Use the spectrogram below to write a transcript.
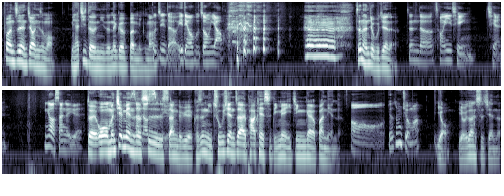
不然之前叫你什么？你还记得你的那个本名吗不？记得，一点都不重要。真的很久不见了。真的，从疫情前应该有三个月，对，我我们见面的是三个月，可是你出现在 podcast 里面已经应该有半年了，哦，有这么久吗？有有一段时间了，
